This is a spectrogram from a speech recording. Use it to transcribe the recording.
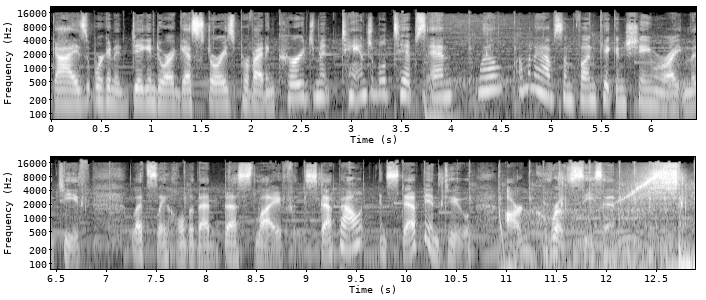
Guys, we're going to dig into our guest stories, provide encouragement, tangible tips, and, well, I'm going to have some fun kicking shame right in the teeth. Let's lay hold of that best life, step out, and step into our growth season.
